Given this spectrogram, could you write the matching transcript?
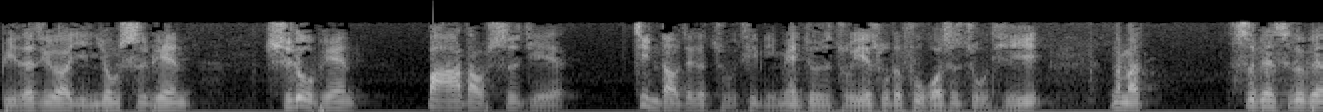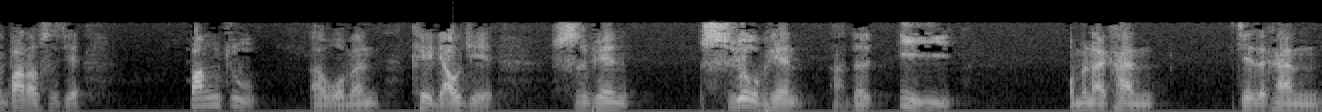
彼得就要引用诗篇十六篇八到十节。进到这个主题里面，就是主耶稣的复活是主题。那么诗篇十六篇八到十节，帮助啊我们可以了解诗篇十六篇啊的意义。我们来看，接着看《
